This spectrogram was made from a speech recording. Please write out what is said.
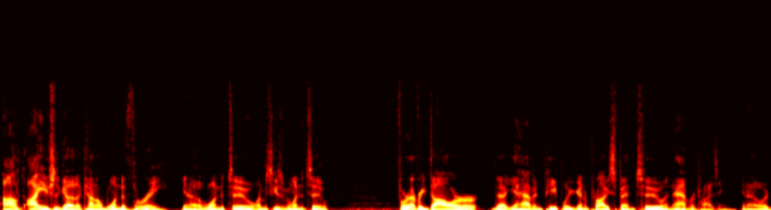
I'll I usually go to kind of one to three, you know, one to two. I mean, excuse me, one to two. For every dollar that you have in people, you're going to probably spend two in advertising. You know, it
